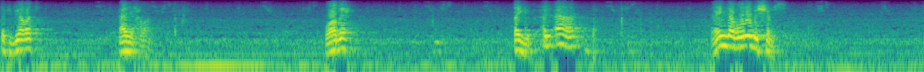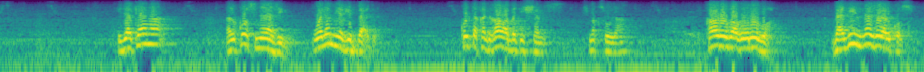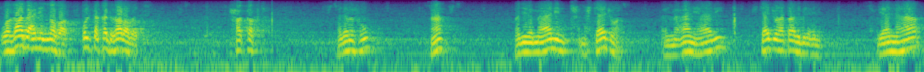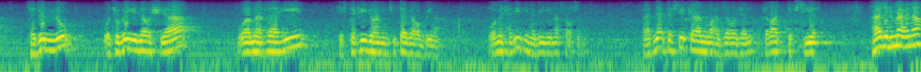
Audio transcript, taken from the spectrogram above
تكبيرة الإحرام واضح؟ طيب الآن عند غروب الشمس. إذا كان القرص نازل ولم يغب بعده قلت قد غربت الشمس. إيش مقصودها؟ قارب غروبها. بعدين نزل القرص وغاب عن النظر قلت قد غربت. حققت. هذا مفهوم؟ ها؟ هذه المعاني نحتاجها المعاني هذه يحتاجها طالب العلم. لأنها تدل وتبين له أشياء ومفاهيم يستفيدها من كتاب ربنا ومن حديث نبينا صلى الله عليه وسلم. فأثناء تفسير كلام الله عز وجل قراءة التفسير هذا المعنى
